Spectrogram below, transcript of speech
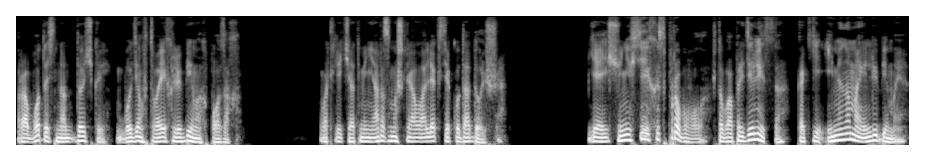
Работать над дочкой будем в твоих любимых позах». В отличие от меня, размышлял Алексия куда дольше. Я еще не все их испробовала, чтобы определиться, какие именно мои любимые.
